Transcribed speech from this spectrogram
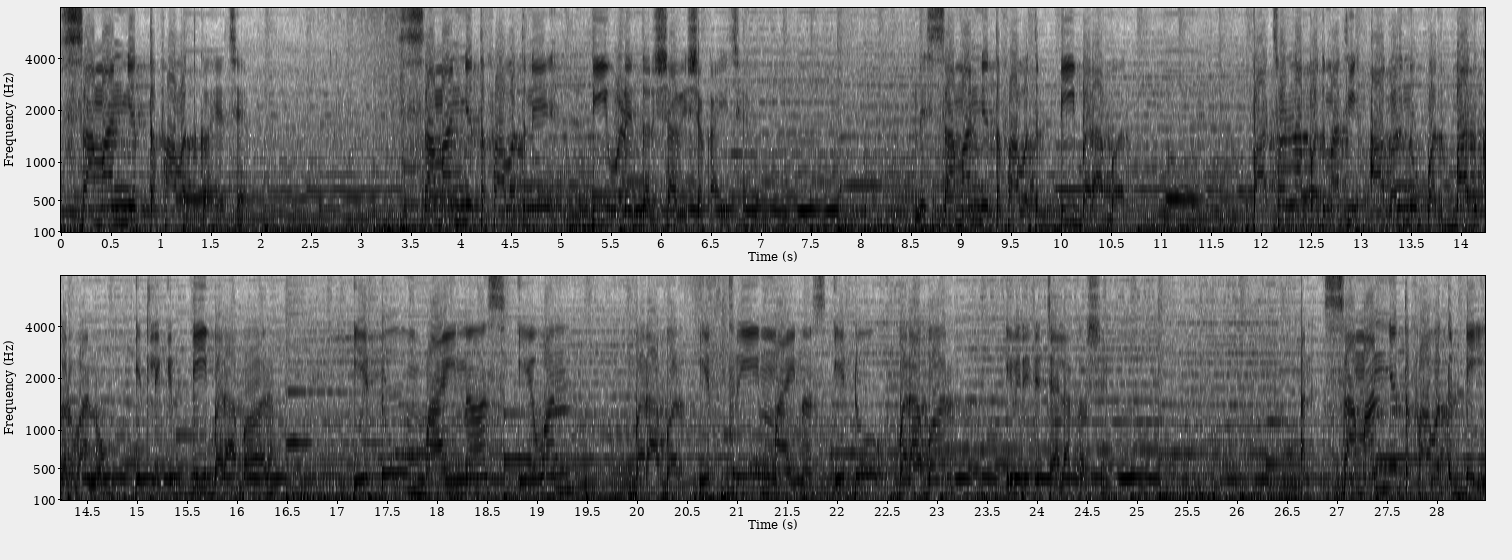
સામાન્ય તફાવત કહે છે. સામાન્ય તફાવતને ડી વડે દર્શાવી શકાય છે. અને સામાન્ય તફાવત ડી બરાબર પાછળના પદમાંથી આગળનું પદ બાદ કરવાનું એટલે કે ડી બરાબર A two minus A one બરાબર A three minus A two બરાબર એવી રીતે ચાલ્યા કરશે. અને સામાન્ય તફાવત ડી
